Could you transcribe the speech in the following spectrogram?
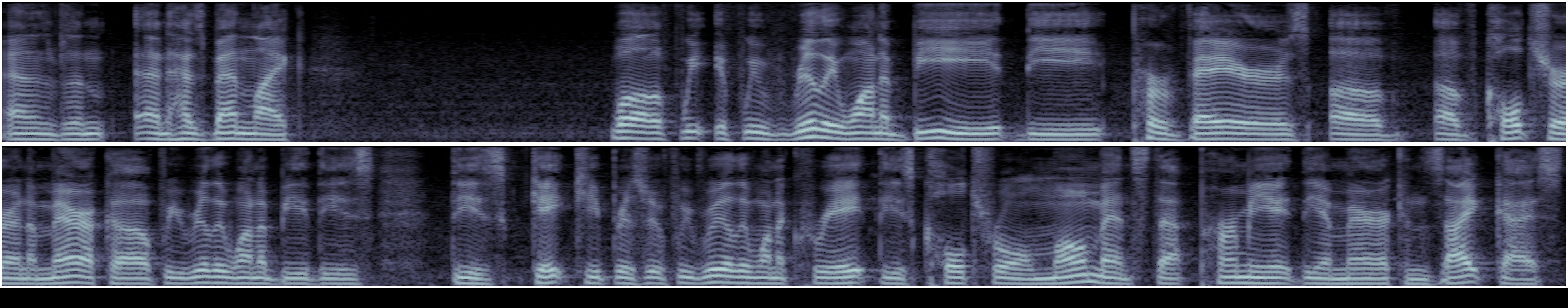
and and has been like, well, if we if we really want to be the purveyors of of culture in America, if we really want to be these these gatekeepers, if we really want to create these cultural moments that permeate the American zeitgeist,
